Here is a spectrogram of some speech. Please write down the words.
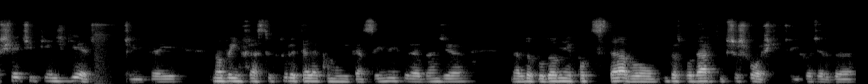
sieci 5G, czyli tej nowej infrastruktury telekomunikacyjnej, która będzie prawdopodobnie podstawą gospodarki przyszłości, czyli chociażby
